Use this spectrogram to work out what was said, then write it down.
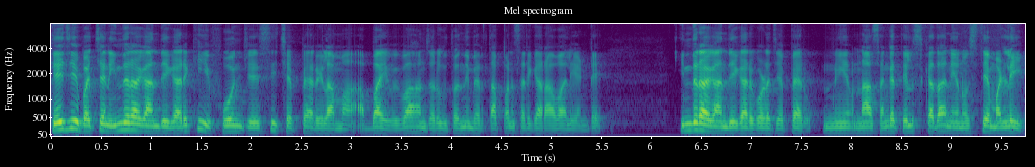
తేజీ బచ్చన్ ఇందిరాగాంధీ గారికి ఫోన్ చేసి చెప్పారు ఇలా మా అబ్బాయి వివాహం జరుగుతుంది మీరు తప్పనిసరిగా రావాలి అంటే ఇందిరాగాంధీ గారు కూడా చెప్పారు నీ నా సంగతి తెలుసు కదా నేను వస్తే మళ్ళీ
